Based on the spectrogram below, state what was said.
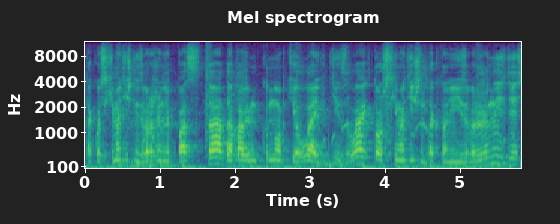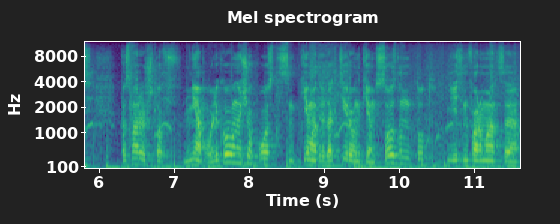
Такое схематичное изображение поста. Добавим кнопки лайк, дизлайк. Тоже схематично, так как они изображены здесь. Посмотрю, что не опубликован еще пост, кем отредактирован, кем создан. Тут есть информация.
